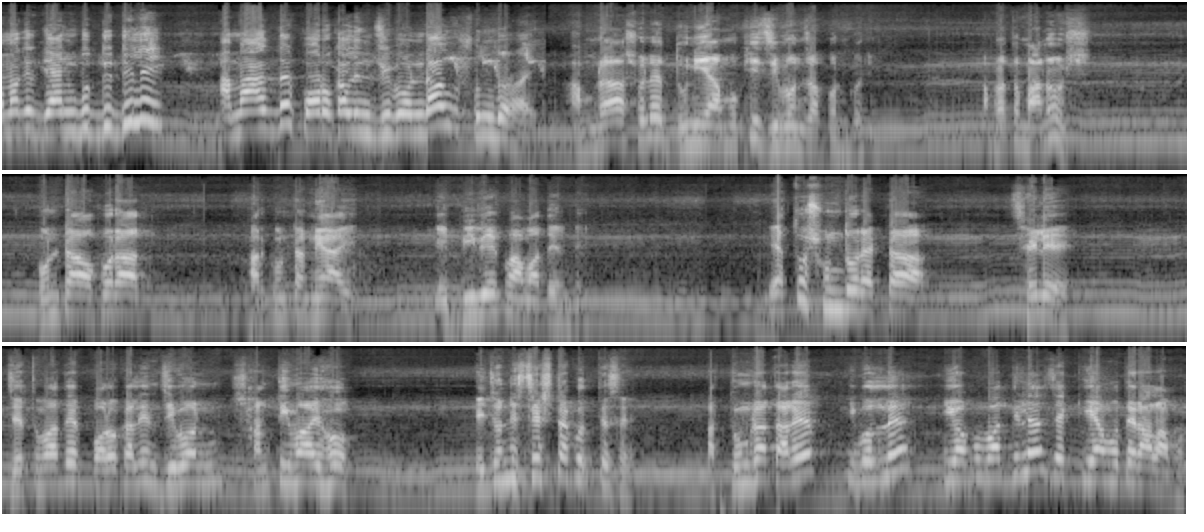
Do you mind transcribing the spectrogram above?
আমাকে জ্ঞান বুদ্ধি দিলি, আমাদের পরকালীন জীবনটাও সুন্দর হয়। আমরা আসলে দুনিয়ামুখী জীবন যাপন করি। আমরা তো মানুষ। কোনটা অপরাধ আর কোনটা ন্যায়, এই বিবেকও আমাদের নেই। এত সুন্দর একটা ছেলে যে তোমাদের পরকালীন জীবন শান্তিময় হোক, এই জন্য চেষ্টা করতেছে। আর তোমরা তারে কি বললে? কি অপবাদ দিলে? যে কিয়ামতের আলামত।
